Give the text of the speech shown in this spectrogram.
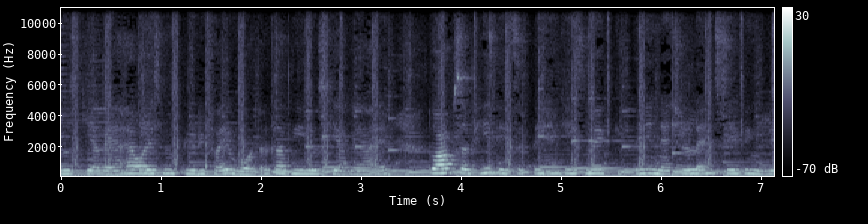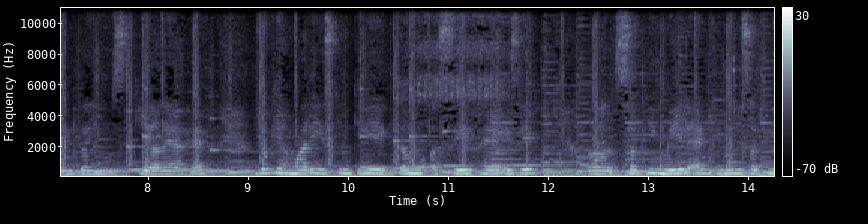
यूज़ किया गया है और इसमें प्यूरीफाइड वाटर का भी यूज़ किया गया है। तो आप सभी देख सकते हैं कि इसमें कितने नेचुरल एंड सेफ़ इंग्रेडिएंट का यूज़ किया गया है, जो कि हमारी स्किन के लिए एकदम सेफ़ है। इसे सभी मेल एंड फीमेल सभी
